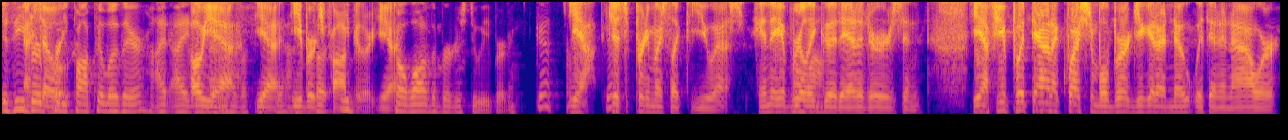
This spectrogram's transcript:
Is eBird so, pretty popular there? I, I oh yeah, yeah, yeah. eBird's so popular. yeah, so a lot of the birders do eBirding. Good. Yeah, good. just pretty much like the U.S. and they have oh, really wow. good editors. And yeah, if you put down a questionable bird, you get a note within an hour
